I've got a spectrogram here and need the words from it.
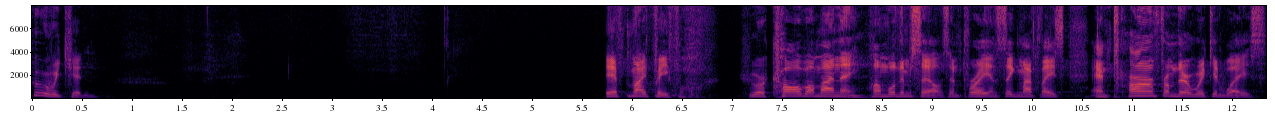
who are we kidding? If my people who are called by my name humble themselves and pray and seek my face and turn from their wicked ways,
